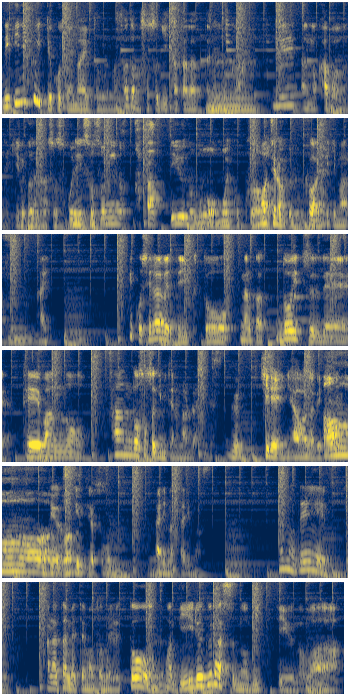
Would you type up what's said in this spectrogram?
できにくいっていうことはないと思います。あとは注ぎ方だったりとかで、あのカバーができるかそこに注ぎの方っていうのももう一個加わもちってくるんだね、ろん加わってきます。うんはい結構調べていくと、なんかドイツで定番の3度注ぎみたいなのもあるらしいです。ぐ綺麗に泡ができる。っていう分けありますあります。なので、えっと改めてまとめると、うん。まあ、ビールグラスの美っていうのは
